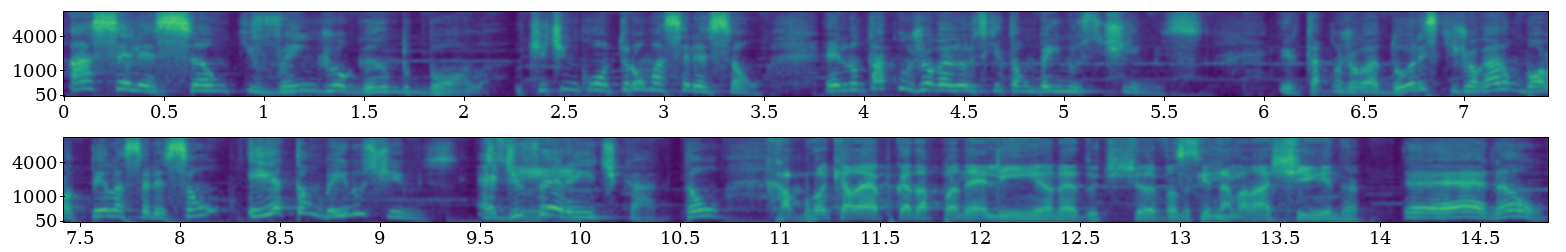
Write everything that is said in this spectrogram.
a seleção que vem jogando bola. O Tite encontrou uma seleção. Ele não tá com jogadores que estão bem nos times. Ele tá com jogadores que jogaram bola pela seleção e bem nos times. É diferente, cara. Então, Acabou aquela época da panelinha, né? Do Tite levando quem Sim. tava na China. É, não.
